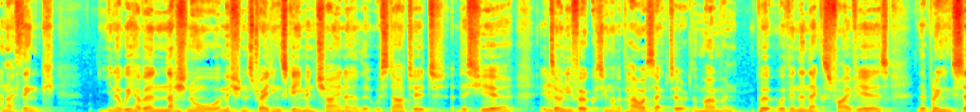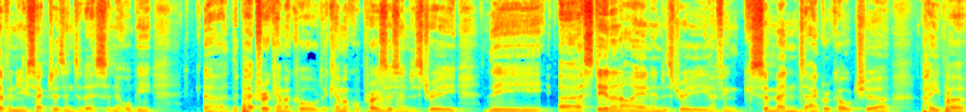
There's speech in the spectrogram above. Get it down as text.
and I think you know, we have a national emissions trading scheme in China that was started this year. It's mm-hmm. only focusing on the power sector at the moment, but within the next five years, they're bringing seven new sectors into this, and it will be uh, the petrochemical, the chemical process mm-hmm. industry, the uh, steel and iron industry, I think cement, agriculture, paper,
